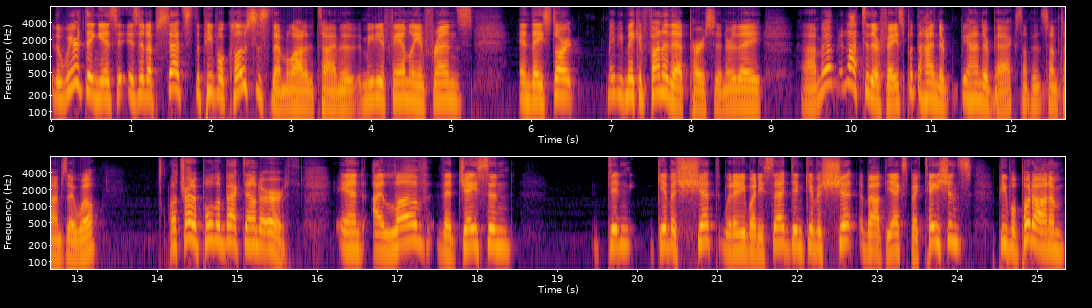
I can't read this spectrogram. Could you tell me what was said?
the weird thing is is it upsets the people closest to them a lot of the time, the immediate family and friends, and they start maybe making fun of that person or they um, eh, not to their face, but behind their behind their back. Something sometimes they will. I'll try to pull them back down to earth. And I love that Jason didn't give a shit what anybody said, didn't give a shit about the expectations people put on him.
